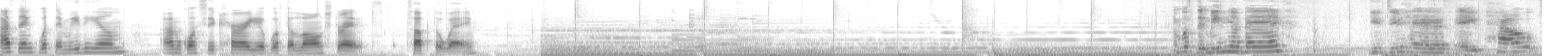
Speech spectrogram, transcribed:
I think with the medium, I'm going to carry it with the long straps tucked away. And with the media bag, you do have a pouch,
